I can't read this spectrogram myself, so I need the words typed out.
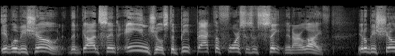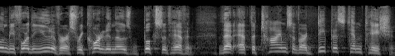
it will be shown that God sent angels to beat back the forces of Satan in our life. It'll be shown before the universe, recorded in those books of heaven, that at the times of our deepest temptation,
